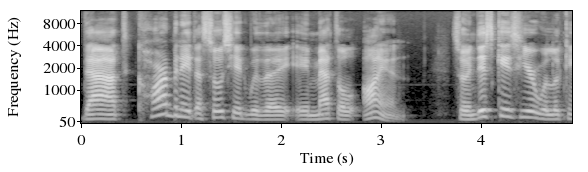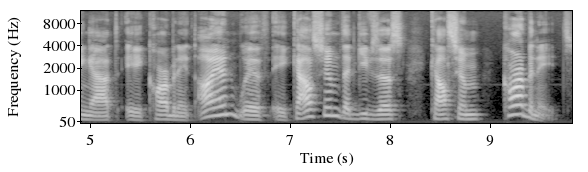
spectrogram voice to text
that carbonate associated with a, a metal ion. So in this case here, we're looking at a carbonate ion with a calcium that gives us calcium carbonate.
